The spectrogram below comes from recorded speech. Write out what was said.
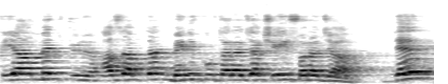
kıyamet günü azaptan beni kurtaracak şeyi soracağım der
